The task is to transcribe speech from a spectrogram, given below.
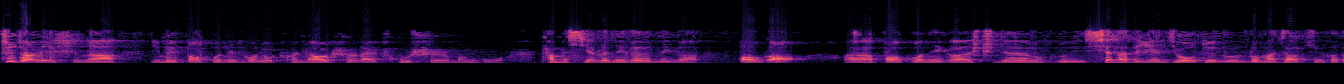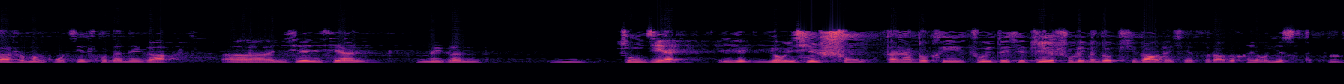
这段历史呢，因为包括那时候有传教士来出使蒙古，他们写的那个那个报告，呃，包括那个呃现在的研究，对罗罗马教廷和当时蒙古接触的那个呃一些一些那个总结，一些有一些书，大家都可以注意这些，这些书里面都提到这些资料，都很有意思的，嗯。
